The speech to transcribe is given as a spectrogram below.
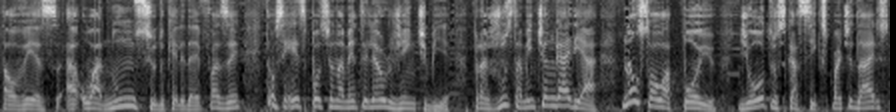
talvez a, o anúncio do que ele deve fazer. Então assim, esse posicionamento ele é urgente, Bia, para justamente angariar não só o apoio de outros caciques partidários,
